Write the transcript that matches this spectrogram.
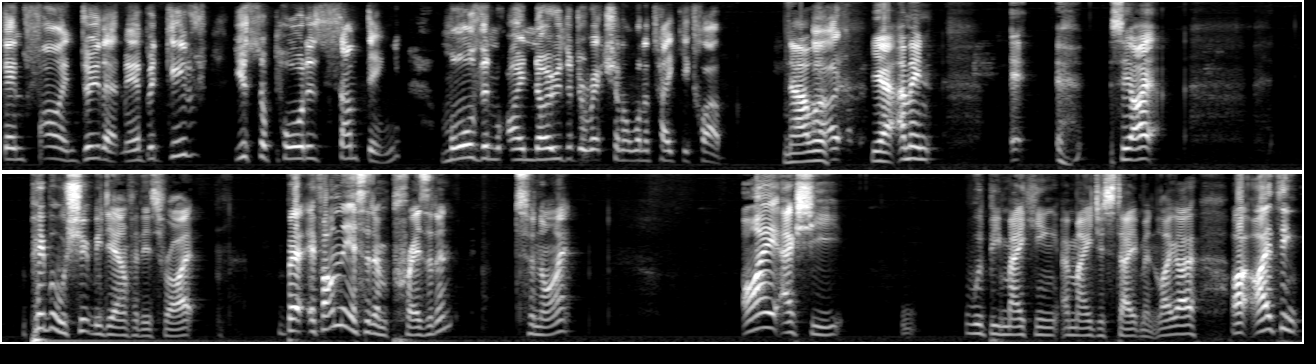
then fine, do that, man. But give your supporters something more than I know the direction I want to take your club. No, well, I, yeah, I mean, eh, it, see, I people will shoot me down for this, right? But if I'm the Essendon president tonight, I actually would be making a major statement. Like I, I, I think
